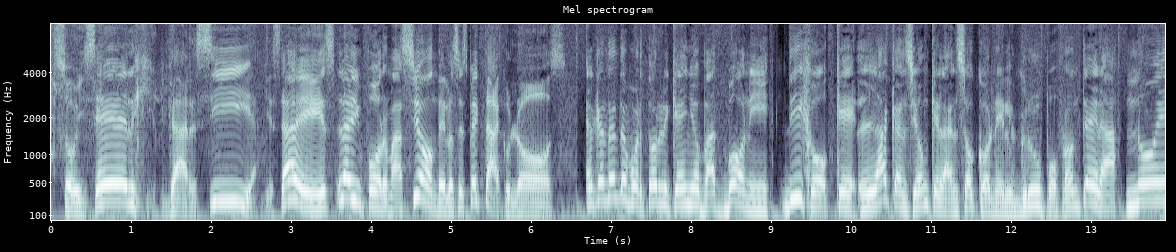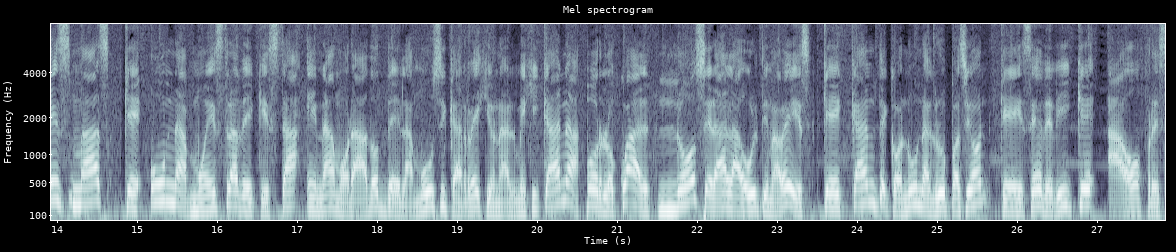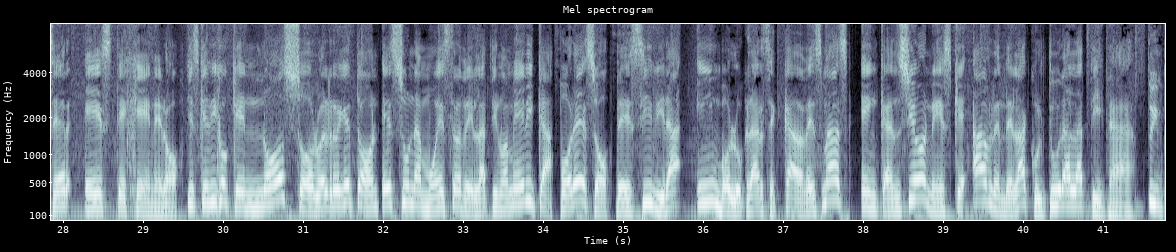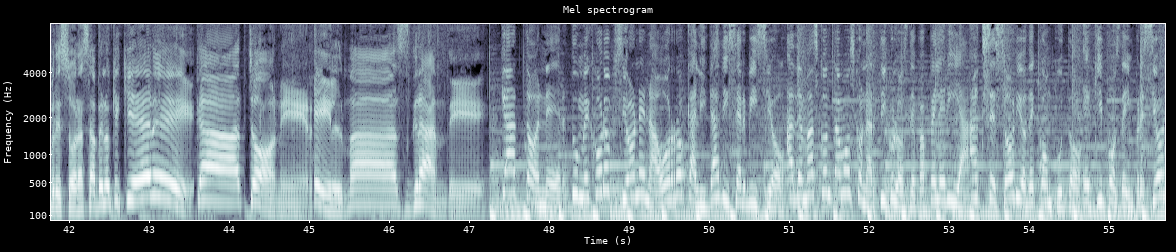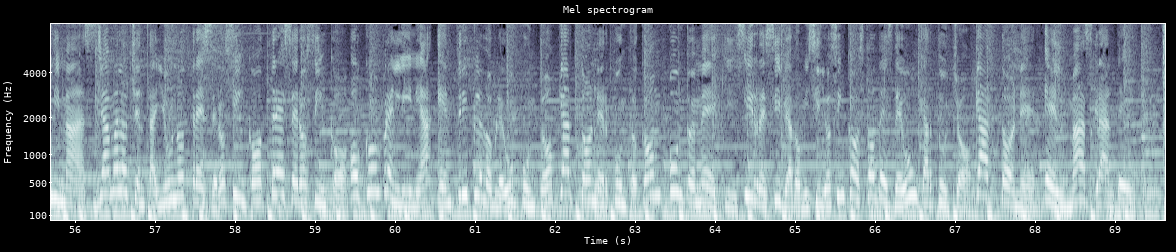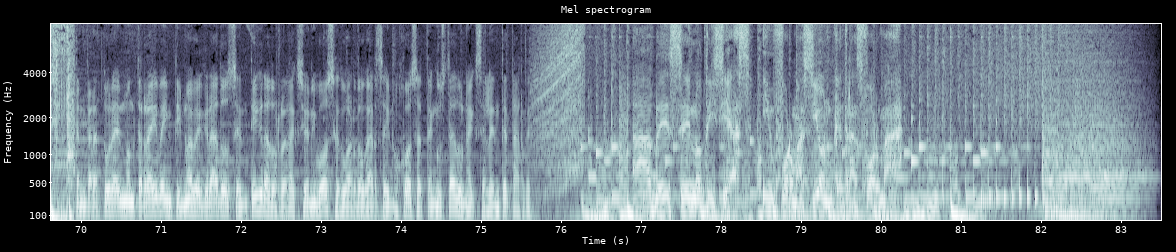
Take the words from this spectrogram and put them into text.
Soy Sergio García y esta es la información de los espectáculos. El cantante puertorriqueño Bad Bunny dijo que la canción que lanzó con el grupo Frontera no es más que una muestra de que está enamorado de la música regional mexicana, por lo cual no será la última vez que cante con una agrupación que se dedique a ofrecer este género. Y es que dijo que no solo el reggaetón es una muestra de Latinoamérica, por eso decidirá involucrarse cada vez más en canciones que hablen de la cultura latina. Tu impresora sabe lo que quiere. Cat Toner, el más grande. Cat Toner, tu mejor opción en ahorro, calidad y servicio. Además contamos con artículos de papelería, accesorio de cómputo, equipos de impresión y más. Llama al 81 305 305 o compra en línea en www.cattoner.com.mx y recibe a domicilio sin costo desde un cartucho. Cat Toner, el más grande. Temperatura en Monterrey 29 grados centígrados. Redacción y voz Eduardo Garza Hinojosa. Tenga usted una excelente tarde. ABC Noticias. Información que transforma.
